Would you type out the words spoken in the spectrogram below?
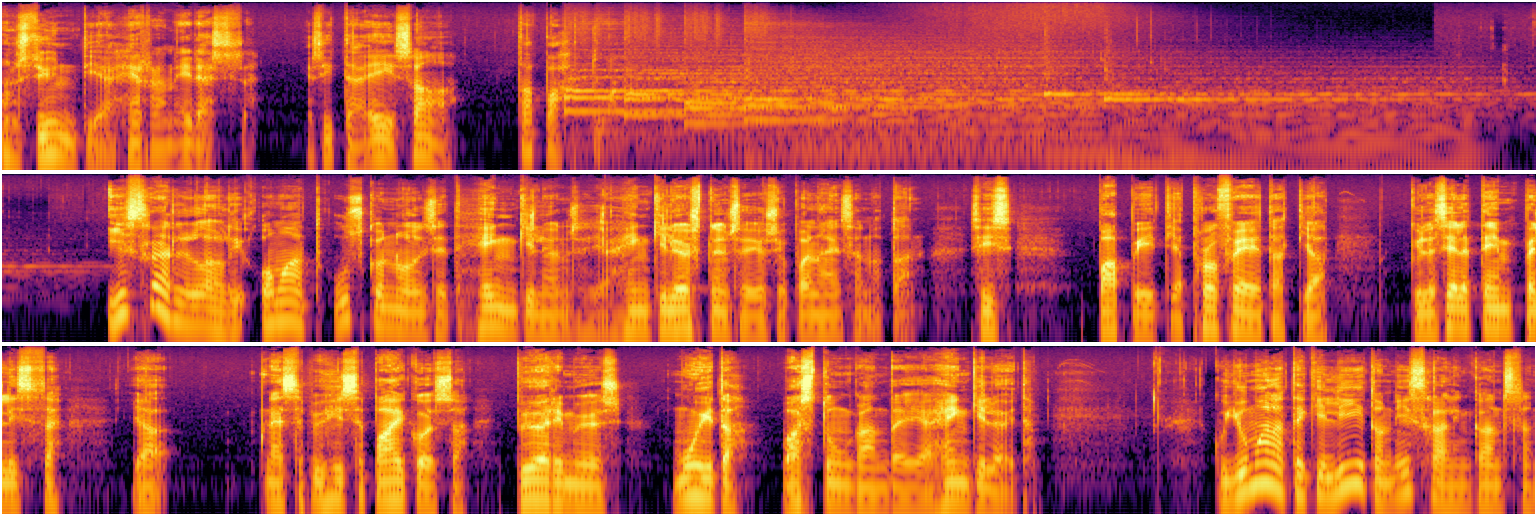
on syntiä Herran edessä ja sitä ei saa tapahtua. Israelilla oli omat uskonnolliset henkilönsä ja henkilöstönsä, jos jopa näin sanotaan. Siis papit ja profeetat ja kyllä siellä temppelissä ja näissä pyhissä paikoissa pyöri myös muita vastuunkantajia ja henkilöitä. Kun Jumala teki liiton Israelin kanssa,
